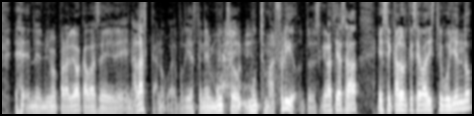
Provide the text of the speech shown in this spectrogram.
en el mismo paralelo, acabas en Alaska, ¿no? Podrías tener mucho, mucho más frío. Entonces, gracias a ese calor que se va distribuyendo,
